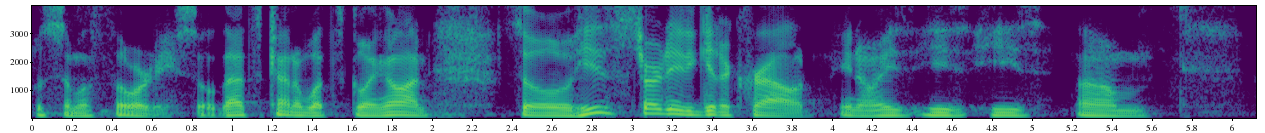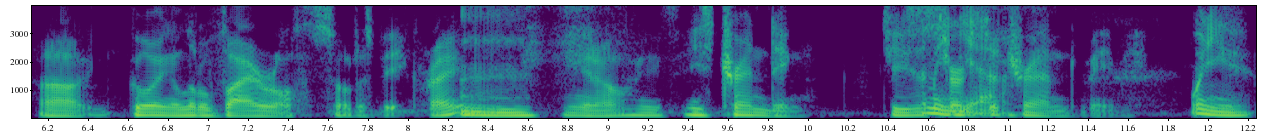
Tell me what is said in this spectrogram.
with some authority. So that's kind of what's going on. So he's starting to get a crowd. You know, he's he's he's um, uh, going a little viral, so to speak, right? You know, he's he's trending. Jesus I mean, starts yeah. to trend, maybe. When you're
